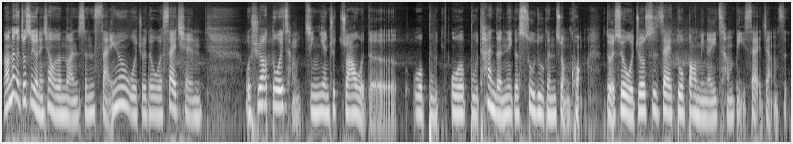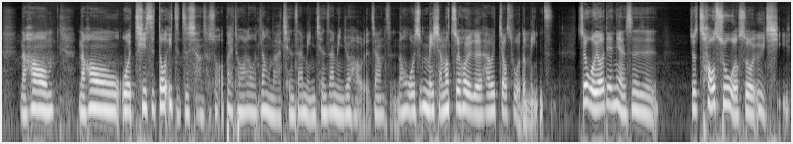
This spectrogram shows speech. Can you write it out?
然后那个就是有点像我的暖身赛，因为我觉得我赛前。我需要多一场经验去抓我的我补我补碳的那个速度跟状况，对，所以我就是再多报名了一场比赛这样子。然后，然后我其实都一直只想着说，哦、拜托让我让我拿前三名，前三名就好了这样子。然后我是没想到最后一个他会叫出我的名字，所以我有点点是就超出我所有预期，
